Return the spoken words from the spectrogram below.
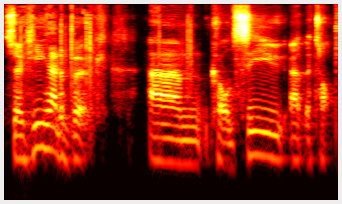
So he had a book um, called See You at the Top.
